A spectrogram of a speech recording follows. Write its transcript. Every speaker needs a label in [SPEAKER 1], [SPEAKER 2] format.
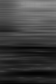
[SPEAKER 1] All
